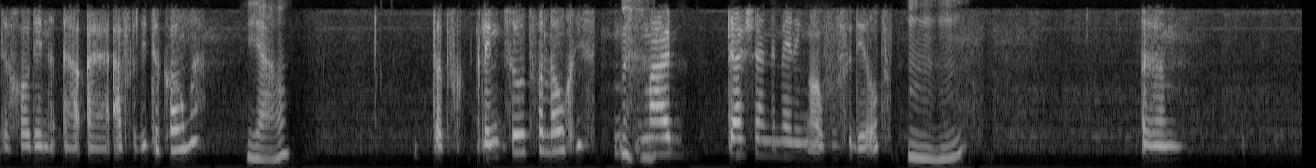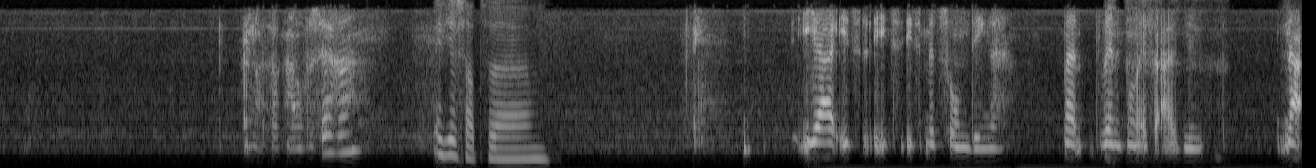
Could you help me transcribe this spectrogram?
de godin eh, Afrodite komen. ja. Dat klinkt soort van logisch. Maar daar zijn de meningen over verdeeld. Mhm. Ehm wat zou ik nou over zeggen? Je zat... eh, Ja, iets, iets, iets met zondingen. Maar dat ben ik nog even uit nu. Nou,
